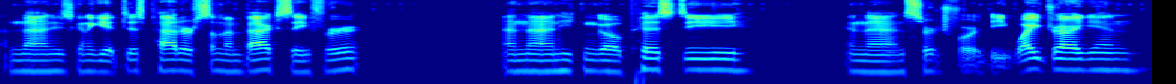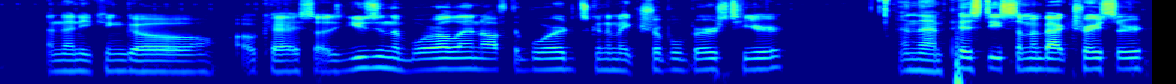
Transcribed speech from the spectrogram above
And then he's going to get this Dispatter, summon back Safer. And then he can go Pisty. And then search for the White Dragon and then you can go okay so using the Borreload off the board it's going to make triple burst here and then Pisty summon back Tracer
